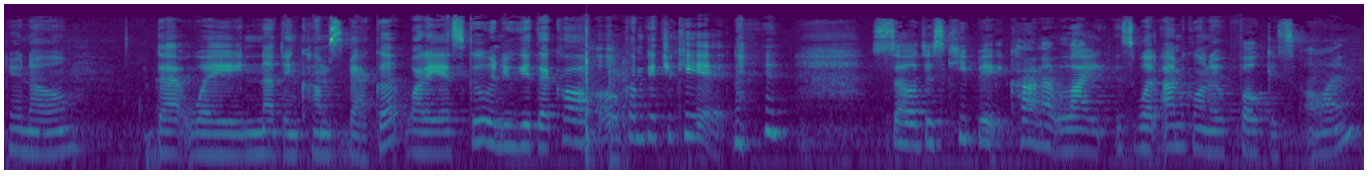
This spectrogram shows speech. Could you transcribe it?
you know, that way nothing comes back up while they're at school and you get that call, oh, come get your kid. So just keep it kind of light is what I'm going to focus on.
